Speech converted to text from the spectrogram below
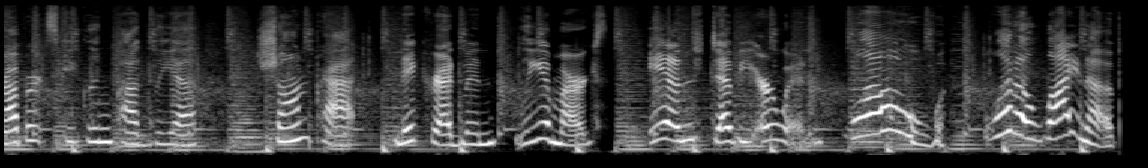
Robert Sciglimpaglia, Sean Pratt, Nick Redman, Leah Marks, and Debbie Irwin. Whoa! What a lineup!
